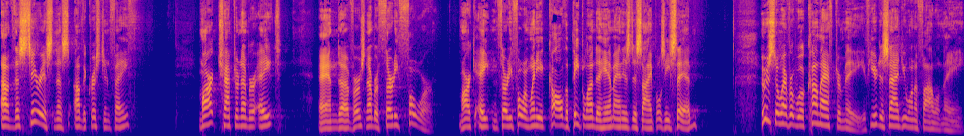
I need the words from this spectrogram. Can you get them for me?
of the seriousness of the Christian faith. Mark chapter number 8 and uh, verse number 34. Mark 8 and 34. And when he called the people unto him and his disciples, he said, Whosoever will come after me, if you decide you want to follow me,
